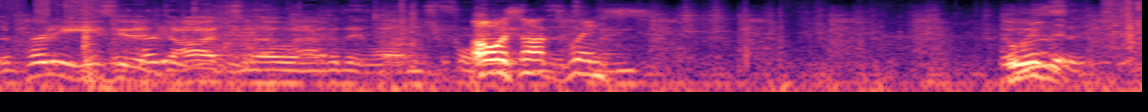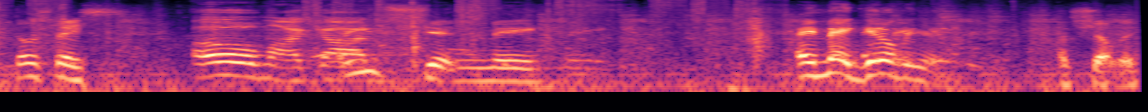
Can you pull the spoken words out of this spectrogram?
They're pretty easy to dodge though whenever they lunge for Oh, it's not the twins. Who is it? Ghostface. Oh my god. Are you god. shitting me? Hey, Meg, get over here. That's Shelby.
